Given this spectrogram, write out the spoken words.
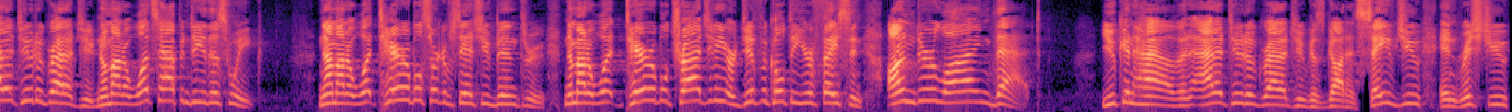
attitude of gratitude, no matter what's happened to you this week, no matter what terrible circumstance you've been through, no matter what terrible tragedy or difficulty you're facing, underlying that, you can have an attitude of gratitude because God has saved you, enriched you,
